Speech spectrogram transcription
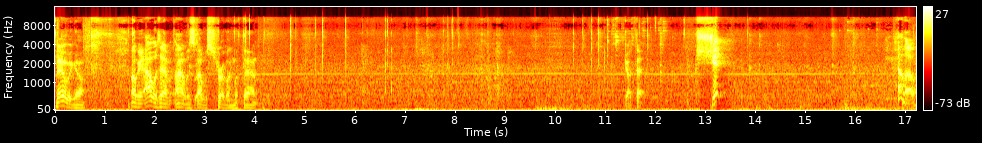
There we go. Okay, I was having, I was, I was struggling with that. Got that. Shit! Hello.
